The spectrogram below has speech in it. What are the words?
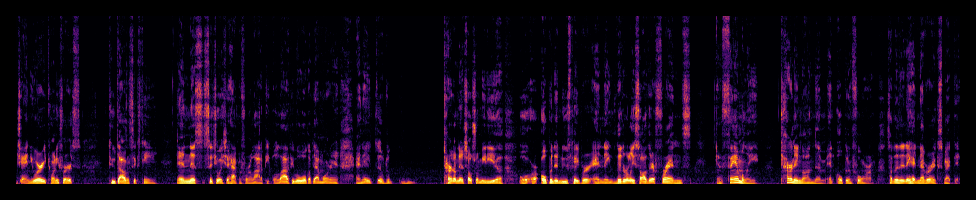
January twenty first, two thousand sixteen. And this situation happened for a lot of people. A lot of people woke up that morning and they, they turned on their social media or, or opened a newspaper and they literally saw their friends and family turning on them in open forum, something that they had never expected.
